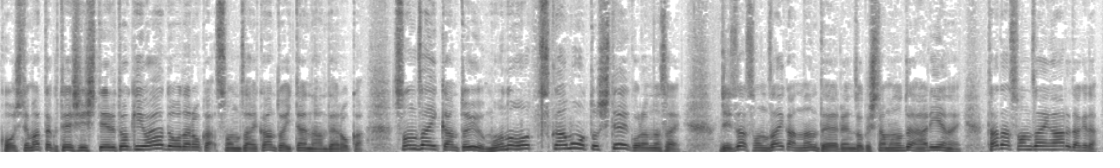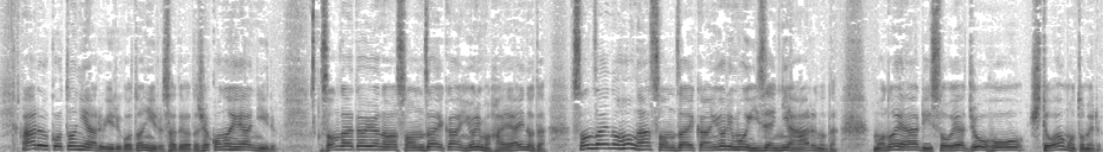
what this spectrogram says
こうして全く停止しているときはどうだろうか。存在感とは一体何であろうか。存在感というものを掴もうとしてご覧なさい。実は存在感なんて連続したものではありえない。ただ存在があるだけだ。あることにある、いることにいる。さて私はこの部屋にいる。存在というのは存在感よりも早いのだ。存在の方が存在感よりも以前にあるのだ。物や理想や情報を人は求める。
